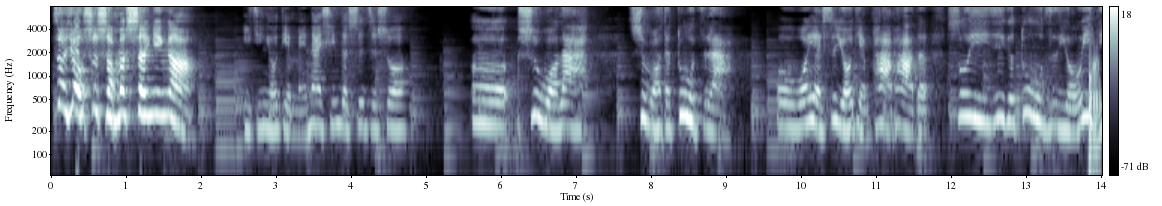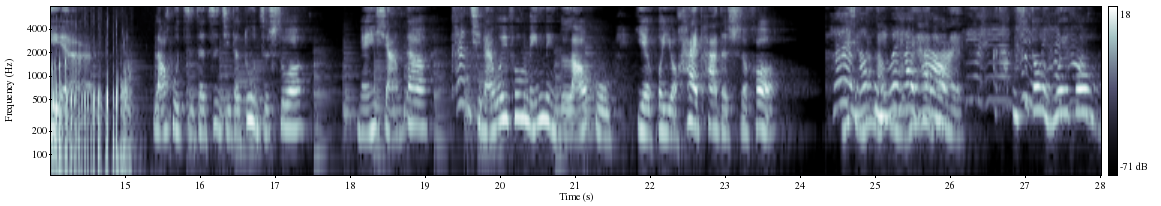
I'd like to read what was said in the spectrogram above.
这又是什么声音啊？已经有点没耐心的狮子说：“呃，是我啦，是我的肚子啦。哦，我也是有点怕怕的，所以这个肚子有一点。”老虎指着自己的肚子说。没想到，看起来威风凛凛的老虎也会有害怕的时候。没想到老虎也会害怕，哎，它不是都很威风？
